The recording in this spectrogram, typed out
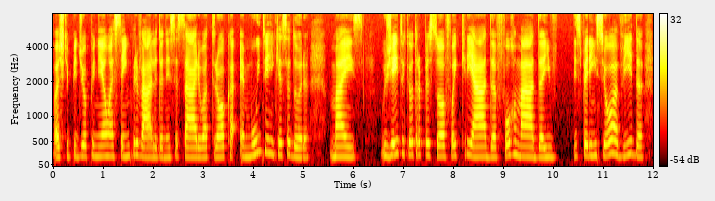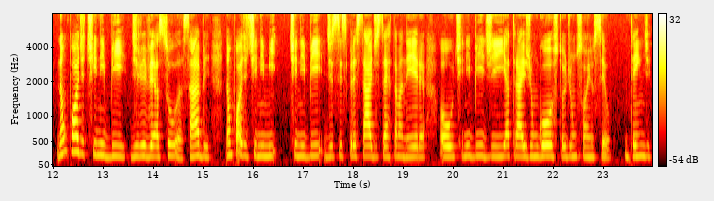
Eu acho que pedir opinião é sempre válido, é necessário, a troca é muito enriquecedora, mas o jeito que outra pessoa foi criada, formada e experienciou a vida não pode te inibir de viver a sua, sabe? Não pode te inibir, te inibir de se expressar de certa maneira ou te inibir de ir atrás de um gosto ou de um sonho seu, entende?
